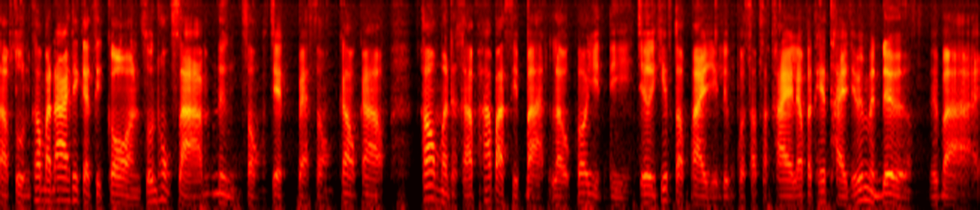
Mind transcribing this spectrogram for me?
สับสนเข้ามาได้ที่กสิกร 0631278299 เข้ามาเถอะครับ5บาท10 บาท เราก็ยินดี เจอคลิปต่อไปอย่าลืมกด subscribe แล้วประเทศไทยจะไม่เหมือนเดิมบ๊ายบาย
